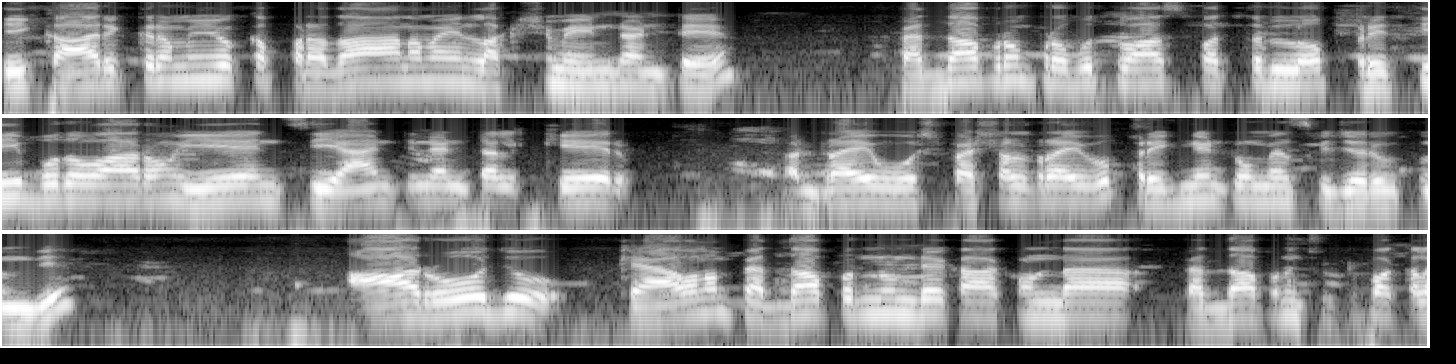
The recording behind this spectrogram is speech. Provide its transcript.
ఈ కార్యక్రమం యొక్క ప్రధానమైన లక్ష్యం ఏంటంటే పెద్దాపురం ప్రభుత్వ ఆసుపత్రిలో ప్రతి బుధవారం ANC antenatal care drive special drive pregnant ఉమెన్స్కి జరుగుతుంది. ఆ రోజు కేవలం పెద్దాపురం నుండే కాకుండా పెద్దాపురం చుట్టుపక్కల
